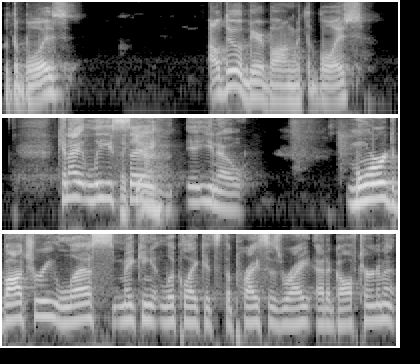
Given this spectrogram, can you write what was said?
with the boys. I'll do a beer bong with the boys. Can I at least Like, say, yeah. eh, you know, more debauchery, less making it look like it's the price is right at a golf tournament?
